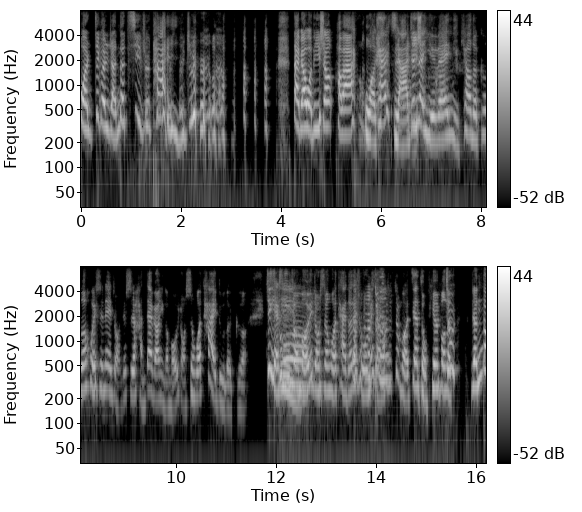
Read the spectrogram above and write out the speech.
我这个人的气质太一致了，代表我的一生，好吧？我开始啊，真的以为你跳的歌会是那种就是很代表你的某一种生活态度的歌，这也是一种某一种生活态度，但是我没想到是这么剑走偏锋的就。人都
